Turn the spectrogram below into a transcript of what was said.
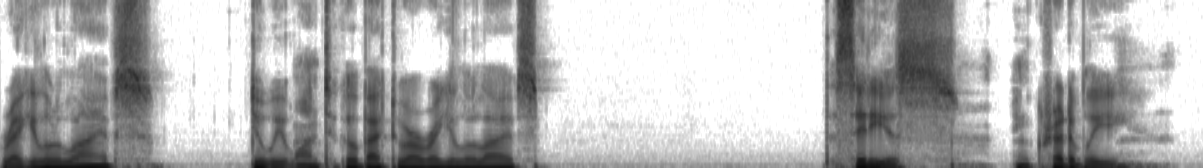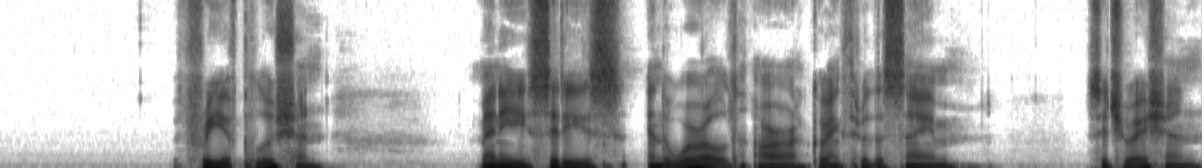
regular lives? Do we want to go back to our regular lives? The city is incredibly free of pollution. Many cities in the world are going through the same situation.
